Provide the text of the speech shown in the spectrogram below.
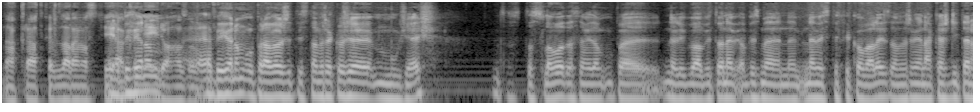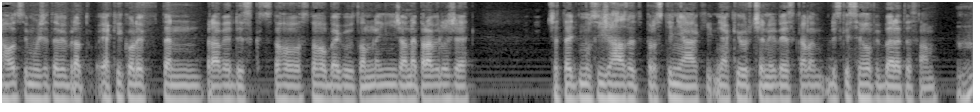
na krátké vzdálenosti a Já bych, klidně i jenom, dohazovat. já bych jenom upravil, že ty jsi tam řekl, že můžeš. To, to slovo, to se mi tam úplně nelíbilo, aby, to ne, aby jsme ne, nemystifikovali. Samozřejmě na každý ten hod si můžete vybrat jakýkoliv ten právě disk z toho, z toho bagu. Tam není žádné pravidlo, že, že teď musíš házet prostě nějaký, nějaký určený disk, ale vždycky si ho vyberete sám. Uh,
